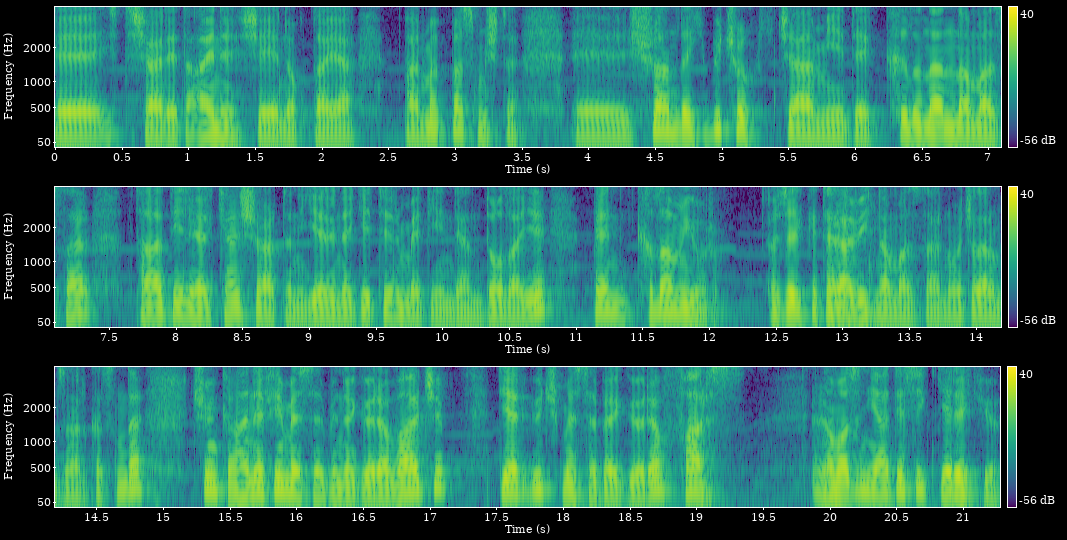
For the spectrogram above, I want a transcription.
e, istişarede aynı şeye noktaya parmak basmıştı. E, şu andaki birçok camide kılınan namazlar tadil erken şartını yerine getirmediğinden dolayı ben kılamıyorum. Özellikle teravih evet. namazlarını hocalarımızın arkasında. Çünkü Hanefi mezhebine göre vacip, diğer üç mezhebe göre farz. Evet. Namazın iadesi gerekiyor.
